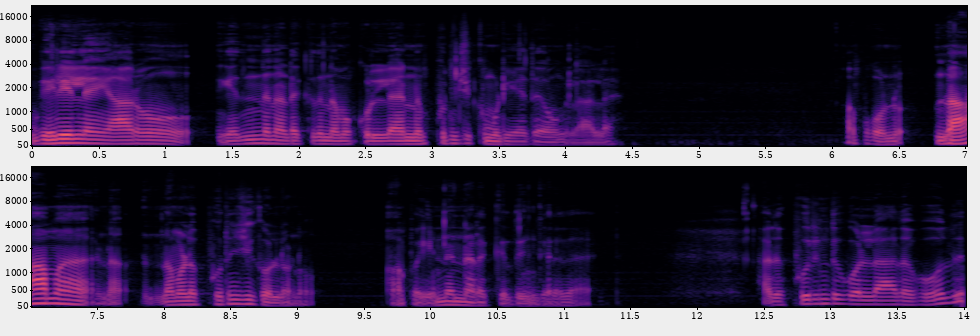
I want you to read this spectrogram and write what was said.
வெளியில் யாரும் என்ன நடக்குது நமக்குள்ளன்னு புரிஞ்சிக்க முடியாது அவங்களால. அப்போ ஒன்று நாம் நம்மளை புரிஞ்சு கொள்ளணும். அப்போ என்ன நடக்குதுங்கிறத. அது புரிந்து கொள்ளாத போது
